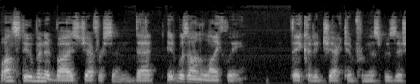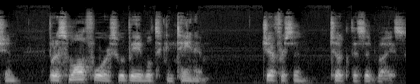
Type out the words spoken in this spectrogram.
Von Steuben advised Jefferson that it was unlikely they could eject him from this position, but a small force would be able to contain him. Jefferson took this advice.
